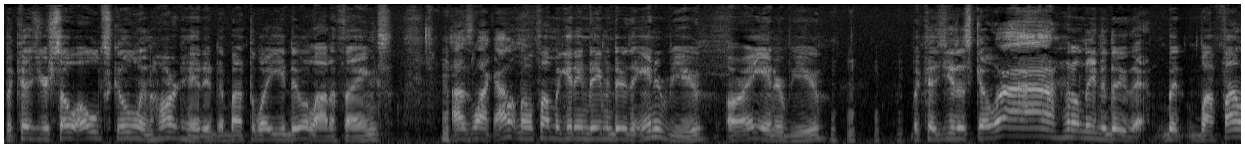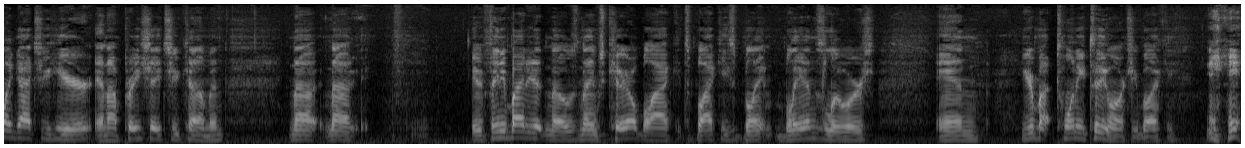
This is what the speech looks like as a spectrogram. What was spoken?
because you're so old school and hard headed about the way you do a lot of things. I was like, I don't know if I'm gonna get him to even do the interview or a interview because you just go, ah, I don't need to do that. But I finally got you here, and I appreciate you coming. Now, now, if anybody that knows, name's Carol Black. It's Blackie's Blends Lures, and you're about 22, aren't you, Blackie? Yeah.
